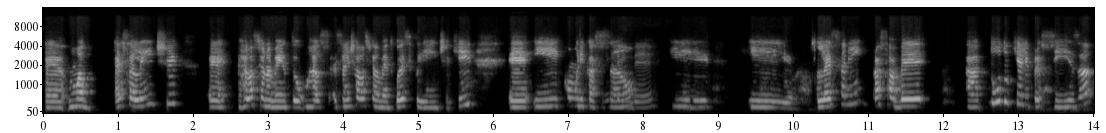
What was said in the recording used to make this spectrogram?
é, uma excelente é, relacionamento, um excelente relacionamento com esse cliente aqui, é, e comunicação, e, e listening, para saber ah, tudo que ele precisa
